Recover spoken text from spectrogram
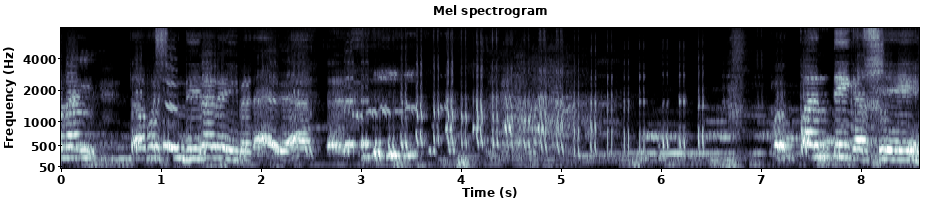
naman. Tapos yung dila na ibat. Ay, Magpanti kasi.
